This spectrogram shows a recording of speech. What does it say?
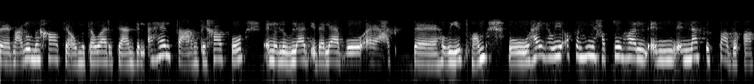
معلومة خاطئة أو متوارثة عند الأهل فعم بخافوا إنه الأولاد إذا لعبوا آه، عكس آه، هويتهم. وهي الهوية أصلا هم حطوها الناس السابقة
